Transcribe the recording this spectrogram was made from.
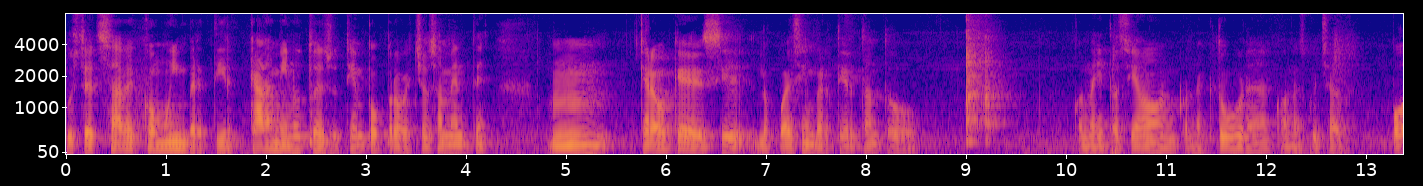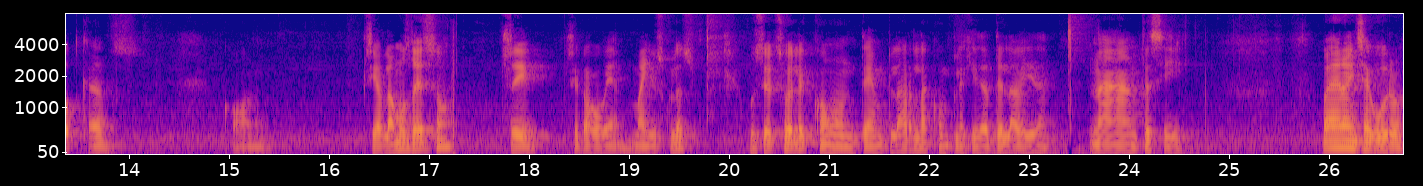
¿Usted sabe cómo invertir cada minuto de su tiempo provechosamente? Mm, creo que si lo puedes invertir tanto con meditación, con lectura, con escuchar podcasts, con... Si hablamos de eso, sí, sí lo hago bien, mayúsculas. ¿Usted suele contemplar la complejidad de la vida? Nah, antes sí. Bueno, inseguro.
